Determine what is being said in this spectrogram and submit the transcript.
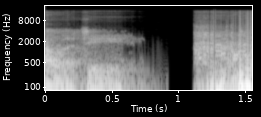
Fatality.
